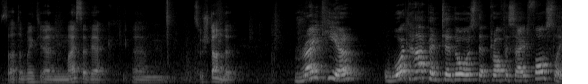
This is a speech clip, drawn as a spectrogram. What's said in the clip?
Satan bringt hier ein Meisterwerk ähm, zustande. Right here, what happened to those that prophesied falsely?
